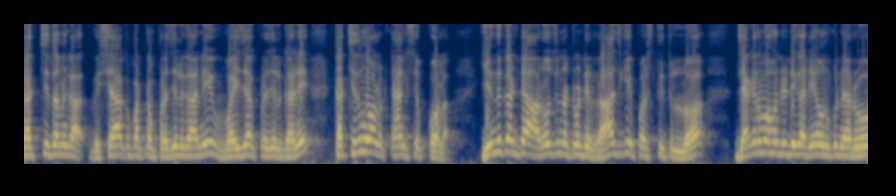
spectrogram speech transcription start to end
ఖచ్చితంగా విశాఖపట్నం ప్రజలు కానీ వైజాగ్ ప్రజలు కానీ ఖచ్చితంగా వాళ్ళకి ట్యాంక్స్ చెప్పుకోవాలి? ఎందుకంటే ఆ రోజు ఉన్నటువంటి రాజకీయ పరిస్థితుల్లో జగన్మోహన్ రెడ్డి గారు ఏమనుకున్నారు?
